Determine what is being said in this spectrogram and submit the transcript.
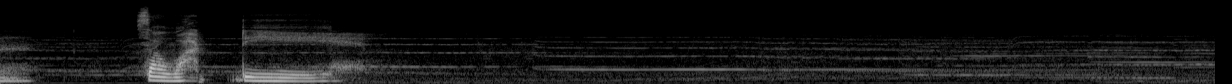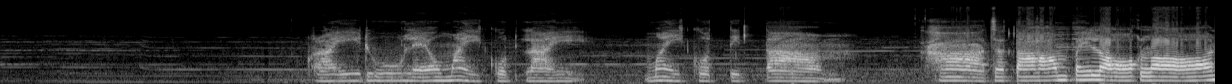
สวัสดี ใครดูแล้วไม่กดไลค์ไม่กดติดตาม ข้าจะตามไปหลอกหลอน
